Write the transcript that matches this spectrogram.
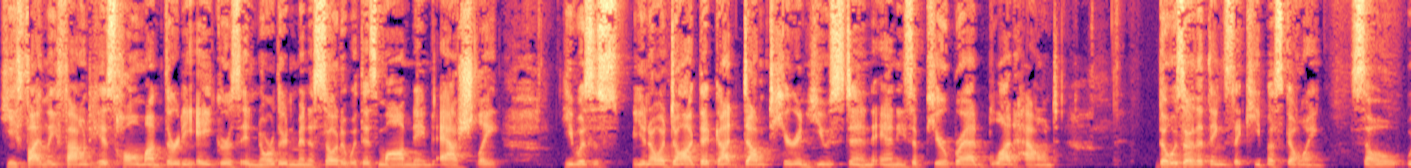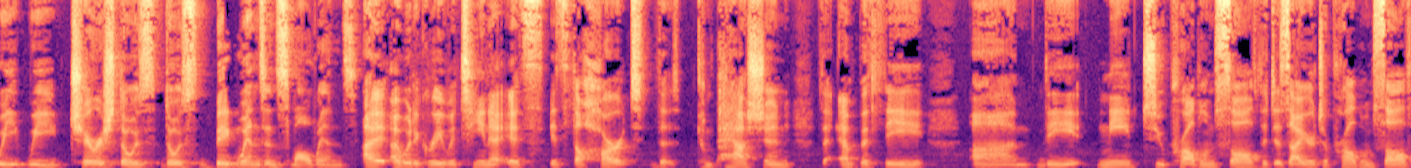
he finally found his home on 30 acres in northern Minnesota with his mom named Ashley. He was a, you know, a dog that got dumped here in Houston and he's a purebred bloodhound. Those are the things that keep us going. So we we cherish those those big wins and small wins. I, I would agree with Tena. It's it's the heart, the compassion, the empathy, um, the need to problem solve, the desire to problem solve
